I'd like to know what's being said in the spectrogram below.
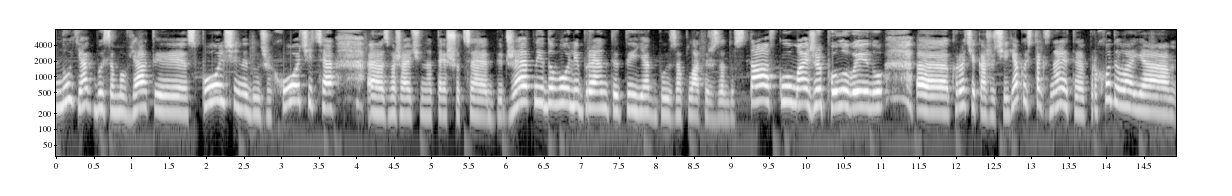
ну, як би замовляти з Польщі не дуже хочеться, е, зважаючи на те, що це бюджетний доволі бренд, і ти якби заплатиш за доставку майже половину. Коротше кажучи, якось так, знаєте, проходила я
